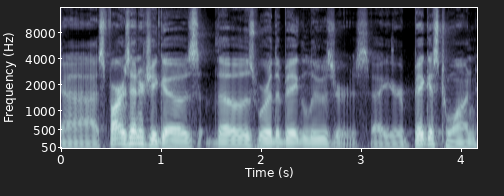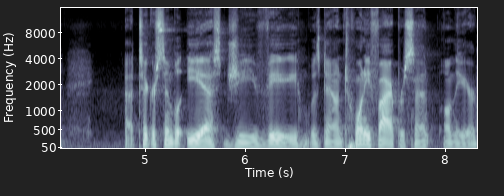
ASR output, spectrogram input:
Uh, as far as energy goes, those were the big losers. Uh, your biggest one, uh, ticker symbol ESGV, was down 25% on the year.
